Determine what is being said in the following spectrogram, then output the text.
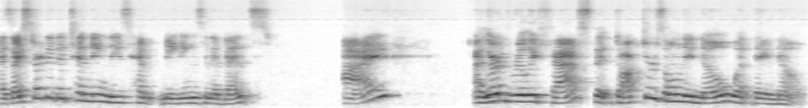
As I started attending these hemp meetings and events, I I learned really fast that doctors only know what they know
